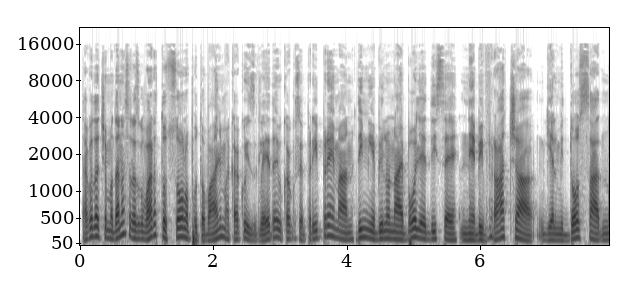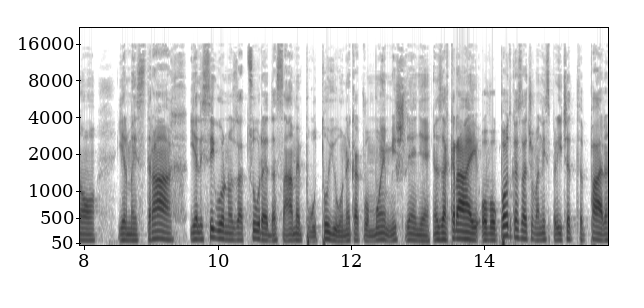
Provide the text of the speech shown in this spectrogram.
Tako da ćemo danas razgovarati o solo putovanjima, kako izgledaju, kako se pripremam, di mi je bilo najbolje, di se ne bi vraća, jel mi dosadno, jel me je strah, je li sigurno za cure da same putuju, nekakvo moje mišljenje. Za kraj ovog podcasta ću vam ispričati par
